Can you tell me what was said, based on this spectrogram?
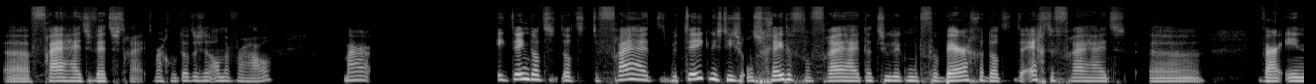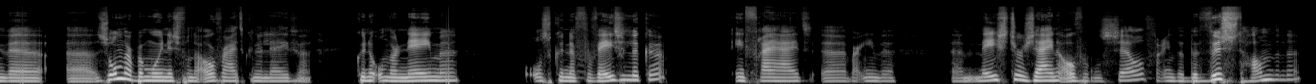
uh, vrijheidswedstrijd. Maar goed, dat is een ander verhaal. Maar ik denk dat, dat de vrijheid, de betekenis die ze ons geven van vrijheid, natuurlijk moet verbergen dat de echte vrijheid, uh, waarin we uh, zonder bemoeienis van de overheid kunnen leven, kunnen ondernemen, ons kunnen verwezenlijken in vrijheid, uh, waarin we meester zijn over onszelf, waarin we bewust handelen,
